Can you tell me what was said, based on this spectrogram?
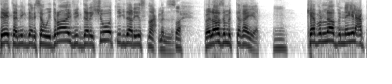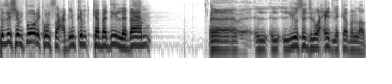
تيتم يقدر يسوي drive يقدر يشوت يقدر يصنع منه. صح. فلازم تتغير. كيفن لاف إنه يلعب position four يكون صعب. يمكن كبديل لبام آه ال- ال- ال usage الوحيد لكيفن لاف.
